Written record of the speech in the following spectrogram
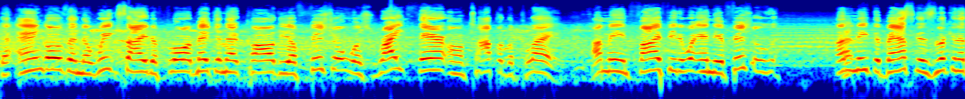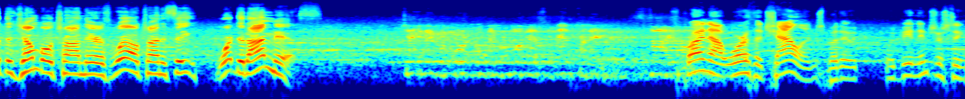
The angles and the weak side of the floor making that call. The official was right there on top of the play. I mean, five feet away, and the official underneath the basket is looking at the jumbotron there as well, trying to see what did I miss. It's probably not worth a challenge, but it would, would be an interesting.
